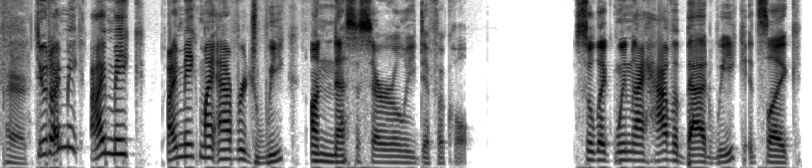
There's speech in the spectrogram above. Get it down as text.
prepared. dude i make i make i make my average week unnecessarily difficult so like when i have a bad week it's like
